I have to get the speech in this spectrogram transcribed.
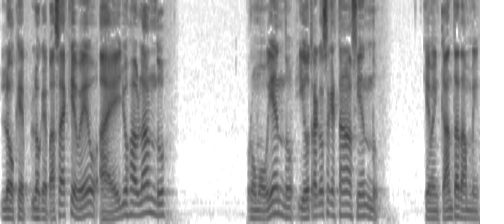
Lo que, lo que pasa es que veo a ellos hablando, promoviendo, y otra cosa que están haciendo, que me encanta también.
